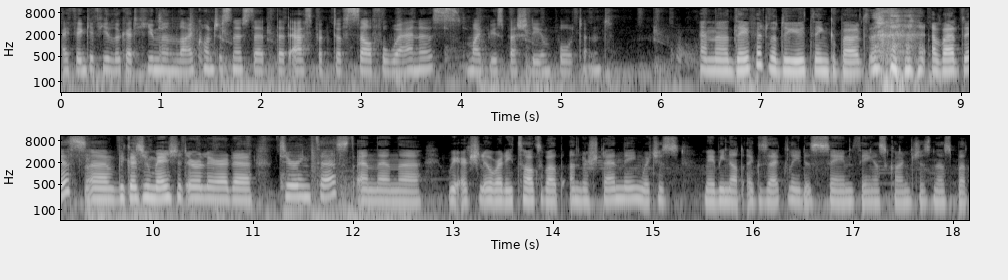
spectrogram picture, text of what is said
I think if you look at human-like consciousness, that that aspect of self-awareness might be especially important. And uh, David, what do you think about about this? Uh, because you mentioned earlier the Turing test, and then uh, we actually already talked about understanding, which is maybe not exactly the same thing as consciousness, but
